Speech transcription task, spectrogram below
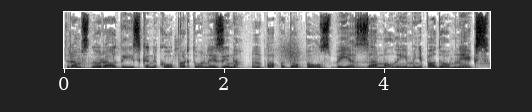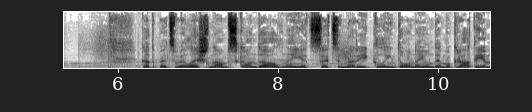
Trumps norādījis, ka neko par to nezina, un Papadopuls bija zema līmeņa padomnieks. Gadu pēc vēlēšanām skandāli neiet secina arī Klintonai un demokrātiem.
